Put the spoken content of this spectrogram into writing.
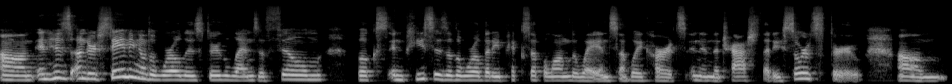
Um, and his understanding of the world is through the lens of film, books, and pieces of the world that he picks up along the way in subway carts and in the trash that he sorts through. Um,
